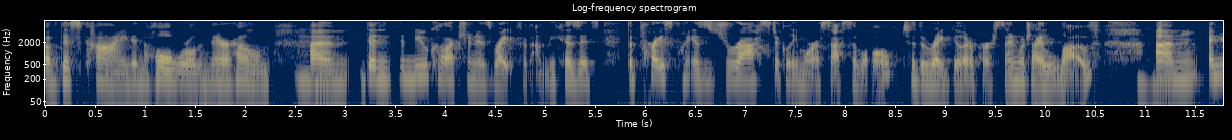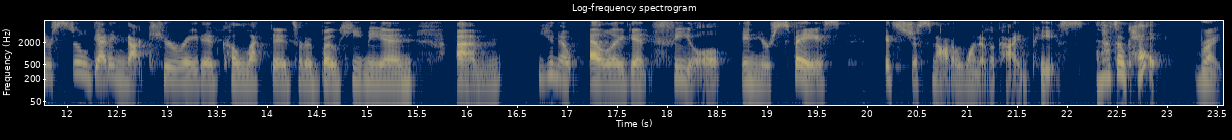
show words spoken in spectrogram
of this kind in the whole world in their home, mm. um, then the new collection is right for them because it's the price point is drastically more accessible to the regular person, which I love. Mm-hmm. Um, and you're still getting that curated, collected, sort of bohemian, um, you know, elegant feel in your space. It's just not a one of a kind piece, and that's okay. Right,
